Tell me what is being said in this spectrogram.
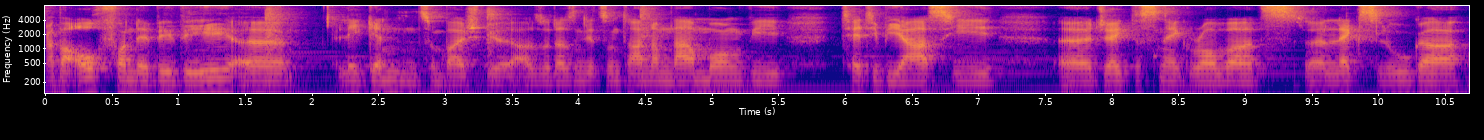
aber auch von der WWE äh, Legenden zum Beispiel. Also da sind jetzt unter anderem Namen morgen wie Teddy Biasi, äh, Jake the Snake Roberts, äh, Lex Luger,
